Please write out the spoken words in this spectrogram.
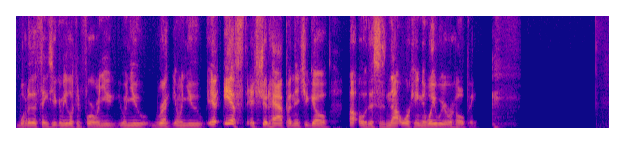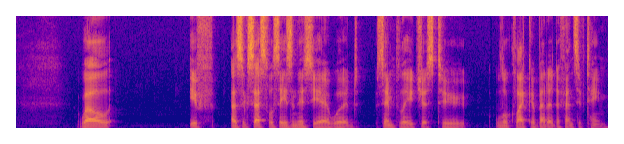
What are the things you're going to be looking for when you when you rec- when you if it should happen that you go, uh oh, this is not working the way we were hoping. Well, if a successful season this year would simply just to look like a better defensive team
